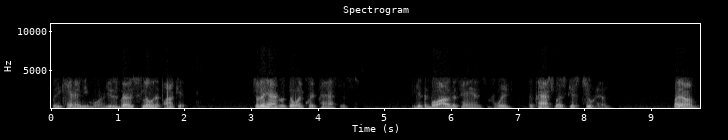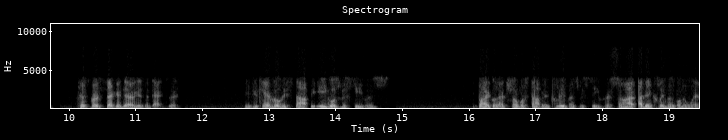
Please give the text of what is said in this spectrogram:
but he can't anymore. He's very slow in the pocket. So they have him throwing quick passes to get the ball out of his hands before he, the pass rush gets to him. But um, Pittsburgh's secondary isn't that good. if you can't really stop the Eagles receivers, you're probably gonna have trouble stopping Cleveland's receivers. So I, I think Cleveland's gonna win.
